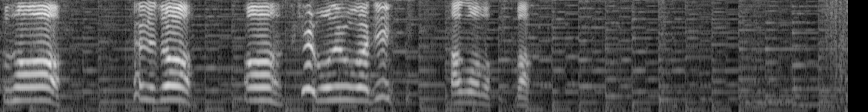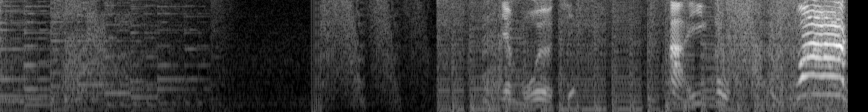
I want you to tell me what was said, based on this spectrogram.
무서워! 살려줘! 어 스킬 뭐 들고 가지? 방어 막. 얘 뭐였지? 아 이거. 꽉!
